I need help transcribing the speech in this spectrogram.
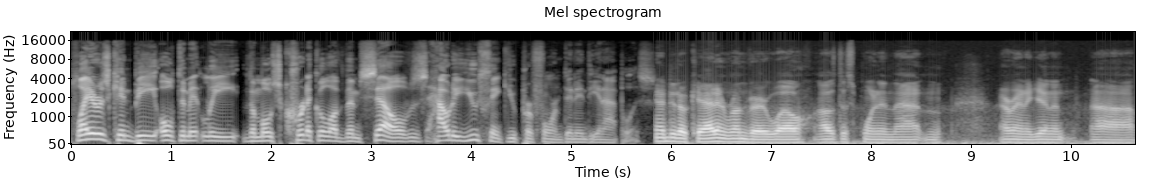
Players can be ultimately the most critical of themselves. How do you think you performed in Indianapolis? I did okay. I didn't run very well. I was disappointed in that, and I ran again uh,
